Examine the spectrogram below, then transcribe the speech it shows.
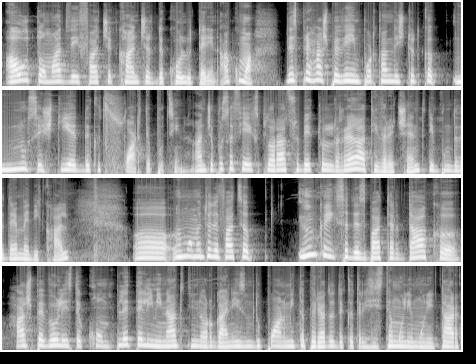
automat vei face cancer de col uterin. Acum, despre HPV e important de știut că nu se știe decât foarte puțin. A început să fie explorat subiectul relativ recent, din punct de vedere medical. Uh, în momentul de față, încă există dezbateri dacă HPV-ul este complet eliminat din organism după o anumită perioadă de către sistemul imunitar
